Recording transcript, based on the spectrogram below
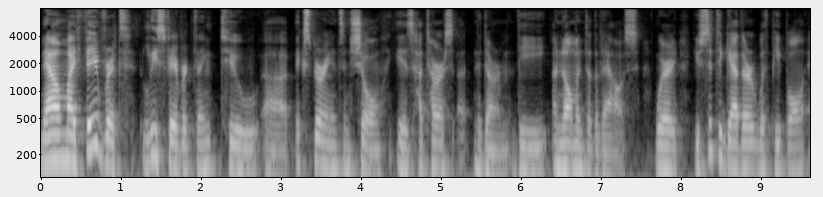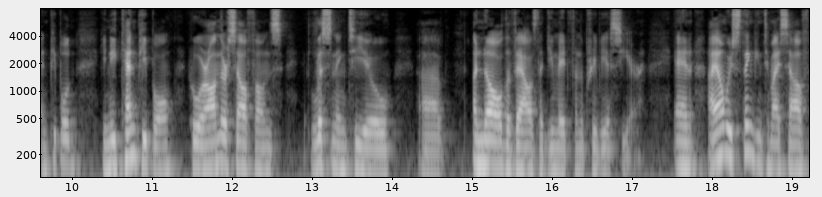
Now, my favorite, least favorite thing to uh, experience in Shul is Hataras Nedarim, the annulment of the vows, where you sit together with people and people, you need 10 people who are on their cell phones listening to you uh, annul the vows that you made from the previous year. And I always thinking to myself,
